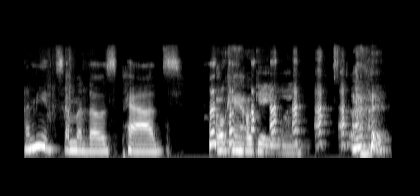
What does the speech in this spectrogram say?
I need some of those pads. okay i'll get you one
